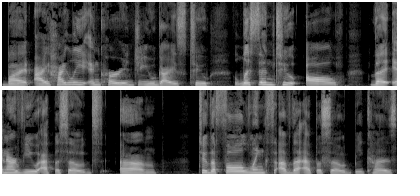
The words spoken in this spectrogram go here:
but I highly encourage you guys to listen to all the interview episodes um to the full length of the episode because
